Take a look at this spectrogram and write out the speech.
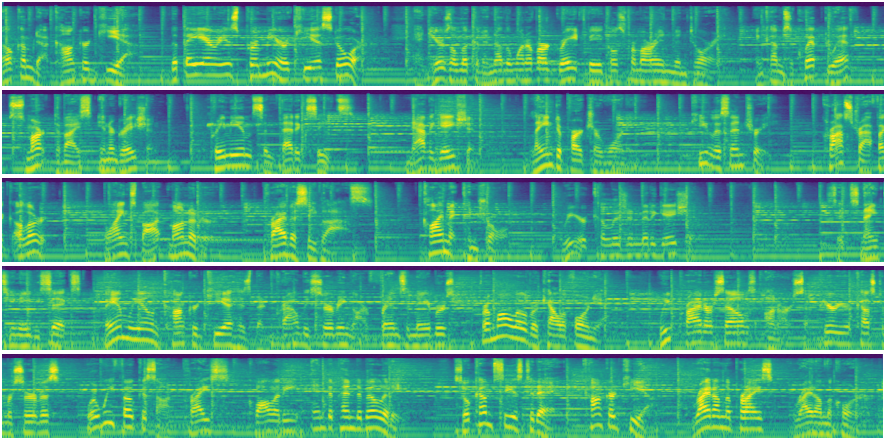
Welcome to Concord Kia, the Bay Area's premier Kia store. And here's a look at another one of our great vehicles from our inventory and comes equipped with smart device integration, premium synthetic seats, navigation, lane departure warning, keyless entry, cross traffic alert, blind spot monitor, privacy glass, climate control, rear collision mitigation. Since 1986, family owned Concord Kia has been proudly serving our friends and neighbors from all over California. We pride ourselves on our superior customer service where we focus on price, quality, and dependability. So come see us today, Concord Kia, right on the price, right on the corner.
